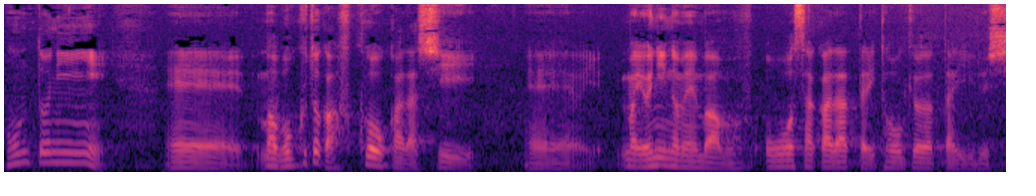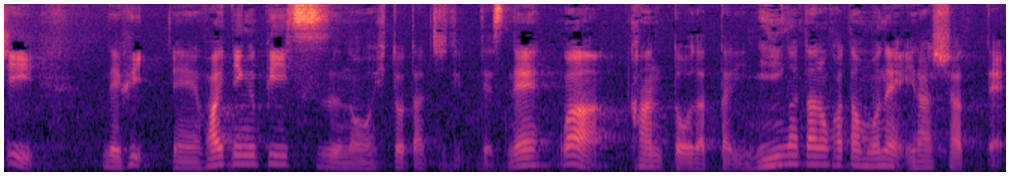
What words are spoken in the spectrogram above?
本当にえーまあ、僕とか福岡だし、えーまあ、4人のメンバーも大阪だったり東京だったりいるしでフィ,、えー、ファイティングピースの人たちですねは関東だったり新潟の方も、ね、いらっしゃって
